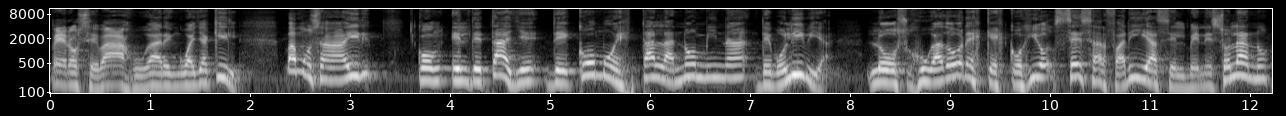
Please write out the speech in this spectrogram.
pero se va a jugar en Guayaquil. Vamos a ir con el detalle de cómo está la nómina de Bolivia. Los jugadores que escogió César Farías, el venezolano,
